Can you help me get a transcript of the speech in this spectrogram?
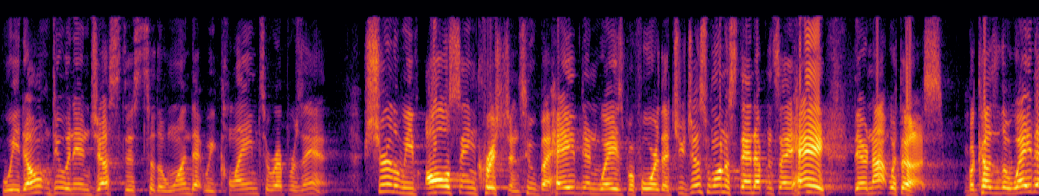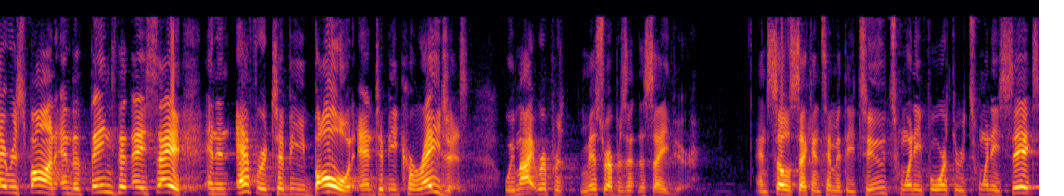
we don't do an injustice to the one that we claim to represent. Surely we've all seen Christians who behaved in ways before that you just want to stand up and say, hey, they're not with us. Because of the way they respond and the things that they say in an effort to be bold and to be courageous, we might repre- misrepresent the Savior. And so 2 Timothy 2, 24 through 26,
